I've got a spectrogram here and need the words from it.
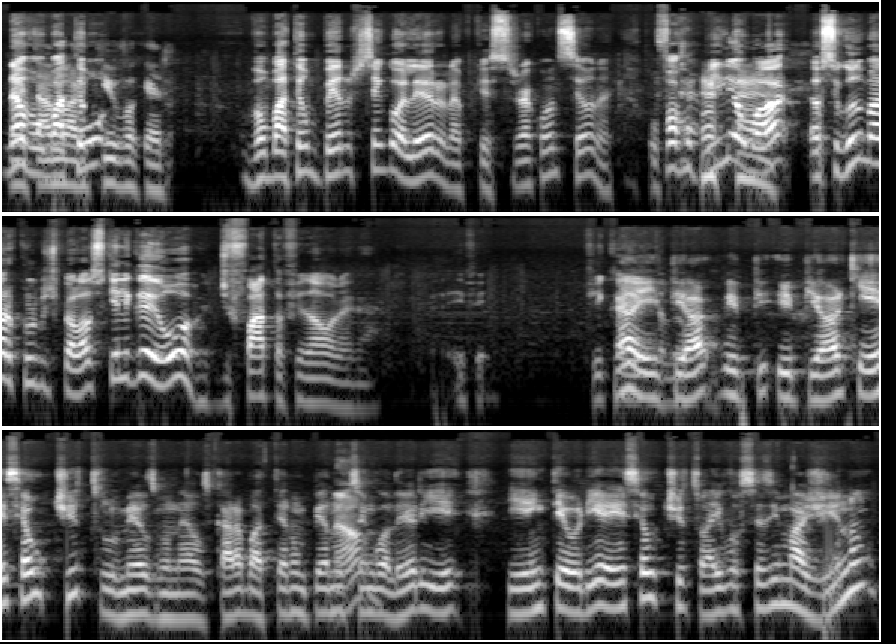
Não, vamos tá bater, um, arquivo aquele. vão bater um pênalti sem goleiro, né? Porque isso já aconteceu, né? O Farroupilha é, o maior- é o segundo maior clube de Pelotas porque ele ganhou, de fato, a final, né, cara? Enfim. Fica Não, e, também. pior, e, e pior que esse é o título mesmo, né? Os caras bateram um pênalti Não. sem goleiro e, e, em teoria, esse é o título. Aí vocês imaginam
